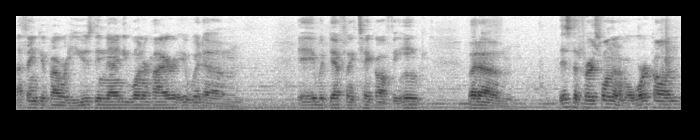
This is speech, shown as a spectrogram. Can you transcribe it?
I think if I were to use the 91 or higher, it would um, it would definitely take off the ink. But um, this is the first one that I'm gonna work on,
